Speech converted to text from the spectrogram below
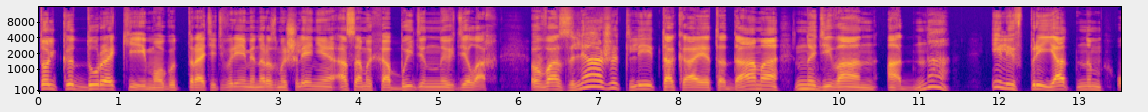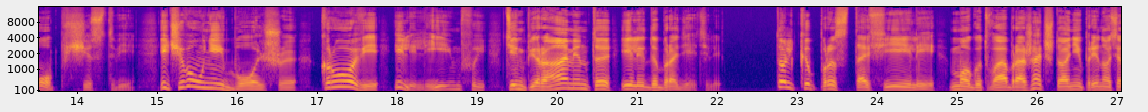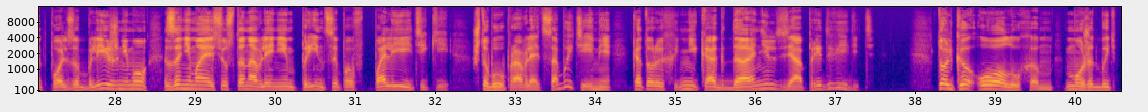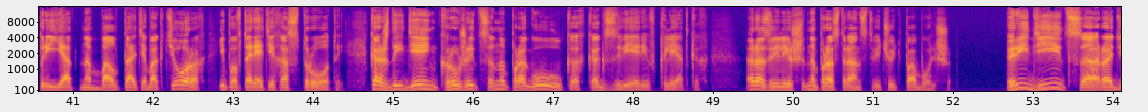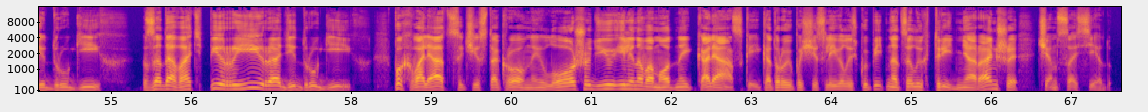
Только дураки могут тратить время на размышления о самых обыденных делах. Возляжет ли такая-то дама на диван одна или в приятном обществе? И чего у ней больше, крови или лимфы, темперамента или добродетели? Только простофили могут воображать, что они приносят пользу ближнему, занимаясь установлением принципов политики, чтобы управлять событиями, которых никогда нельзя предвидеть. Только олухам может быть приятно болтать об актерах и повторять их остроты, каждый день кружиться на прогулках, как звери в клетках, разве лишь на пространстве чуть побольше. Рядиться ради других, задавать пиры ради других, похваляться чистокровной лошадью или новомодной коляской, которую посчастливилось купить на целых три дня раньше, чем соседу.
